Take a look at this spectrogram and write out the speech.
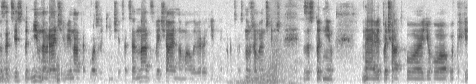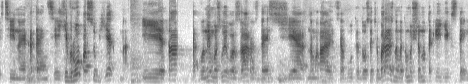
за ці 100 днів навряд чи війна також закінчиться. Це надзвичайно маловірогідний процес. Ну вже менше ніж за 100 днів е, від початку його офіційної каденції. Європа суб'єктна і так. Вони можливо зараз десь ще намагаються бути досить обережними, тому що ну такий їх стиль.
